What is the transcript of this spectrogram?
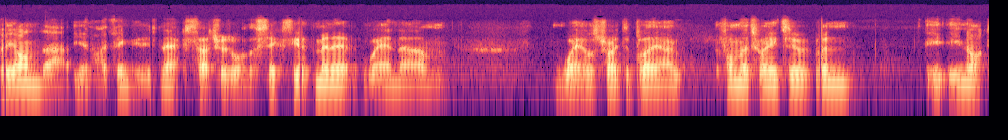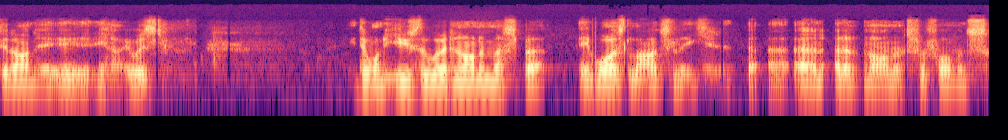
beyond that you know I think his next touch was what the 60th minute when um, Wales tried to play out from the 22 and he, he knocked it on. It, it, you know it was you don't want to use the word anonymous but it was largely an, an anonymous performance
